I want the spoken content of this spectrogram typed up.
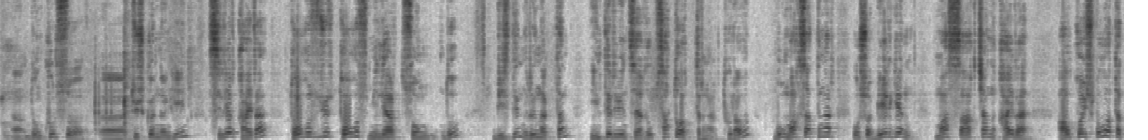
сомдун курсу түшкөндөн кийин силер кайра тогуз жүз тогуз миллиард сомду биздин рыноктон интервенция кылып сатып алыптырыңар туурабы бул максатыңар ошо берген масса акчаны кайра алып коюш болуп атат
